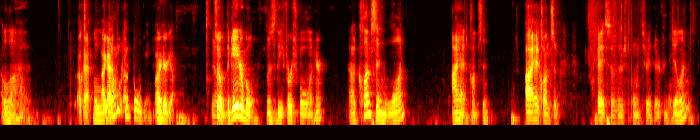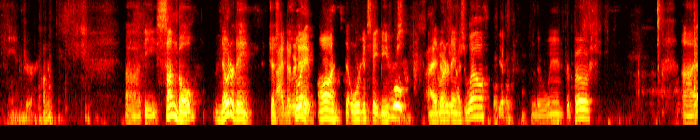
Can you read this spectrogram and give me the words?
A lot. Okay. A I got lot it up. good bowl game. All right, here we go. Yeah. So the Gator Bowl was the first bowl on here. Uh, Clemson won. I had Clemson. I had Clemson. Okay, so there's points right there for Dylan and for Hunter. Uh, the Sun Bowl, Notre Dame just I had Notre put Dame. it on the Oregon State Beavers. Woo. I had Notre Dame as well. Yep. Another win for both. Uh,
